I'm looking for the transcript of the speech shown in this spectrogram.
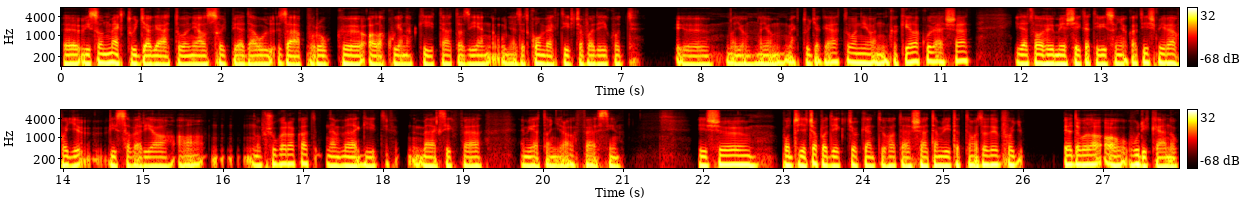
viszont meg tudja gátolni az, hogy például záporok alakuljanak ki, tehát az ilyen úgynevezett konvektív csapadékot nagyon-nagyon meg tudja gátolni annak a kialakulását, illetve a hőmérsékleti viszonyokat is, mivel hogy visszaveri a, a napsugarakat, nem melegít, melegszik fel emiatt annyira a felszín. És pont, hogy a csapadék csökkentő hatását említettem az előbb, hogy például a, a hurikánok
